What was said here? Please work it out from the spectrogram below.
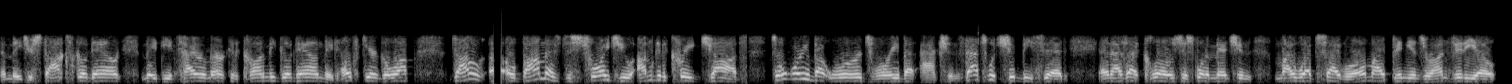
and made your stocks go down, made the entire American economy go down, made healthcare go up. Donald uh, Obama has destroyed you. I'm going to create jobs. Don't worry about words. Worry about actions. That's what should be said. And as I close, just want to mention my website where all my opinions are on video.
